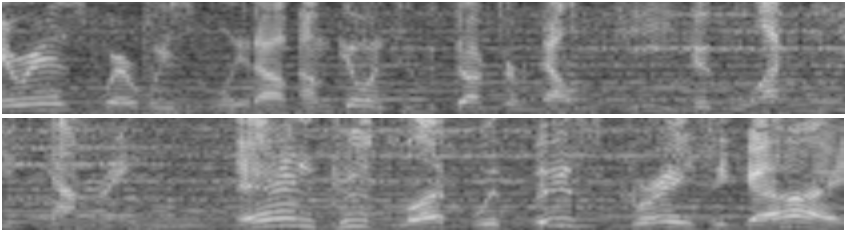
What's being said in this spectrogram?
Here is where we split up. I'm going to the Dr. LTG. Good luck to you, comrades. And good luck with this crazy guy.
